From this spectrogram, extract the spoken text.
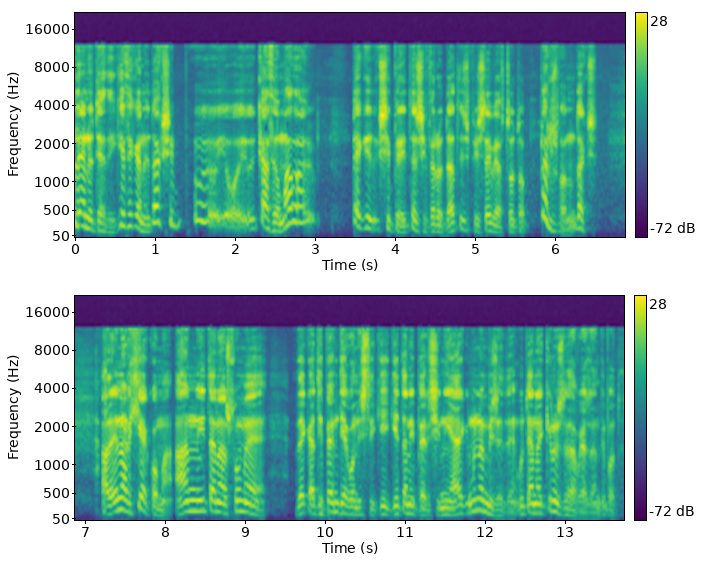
Λένε ότι αδικήθηκαν, εντάξει, ο- ο- η κάθε ομάδα έχει εξυπηρετεί τα συμφέροντά της, πιστεύει αυτό το. Τέλος πάντων, εντάξει. Αλλά είναι αρχή ακόμα. Αν ήταν, ας πούμε, 15η αγωνιστική και ήταν η περσινή ΑΕΚ, μην νομίζετε, ούτε ανακοίνωση δεν θα βγάζαν τίποτα.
